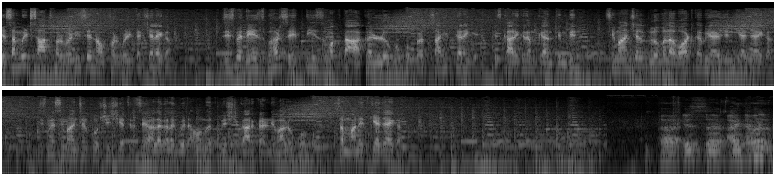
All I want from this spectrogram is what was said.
यह समिट 7 फरवरी से 9 फरवरी तक चलेगा, जिसमें देश भर से 30 वक्ता आकर लोगों को प्रोत्साहित करेंगे। इस कार्यक्रम के अंतिम दिन सीमांचल ग्लोबल अवार्ड का भी आयोजन किया जाएगा, जिसमें सीमांचल कोशी क्षेत्र से अलग अलग विधाओं में उत्कृष्ट कार्य करने वालों को सम्मानित किया जाएगा। Is uh, I never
